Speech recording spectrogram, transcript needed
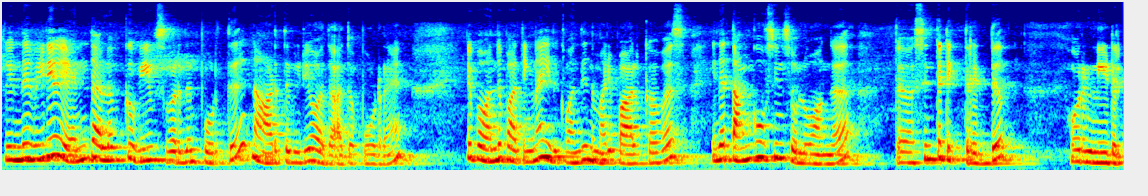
ஸோ இந்த வீடியோ எந்த அளவுக்கு வியூஸ் வருதுன்னு பொறுத்து நான் அடுத்த வீடியோ அதை அதை போடுறேன். இப்போ வந்து பார்த்திங்கன்னா இதுக்கு வந்து இந்த மாதிரி பால் கவர்ஸ் இந்த தங்கூசின்னு சொல்லுவாங்க. சிந்தட்டிக் த்ரெட்டு ஒரு நீடல்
